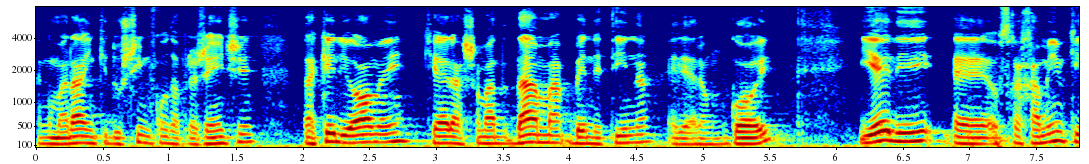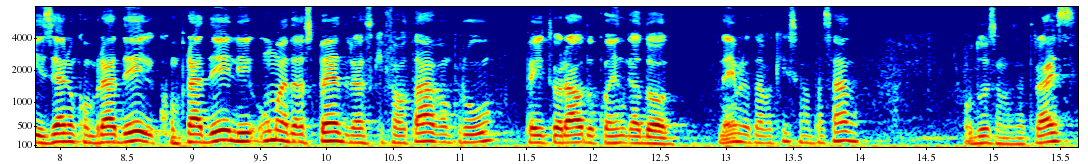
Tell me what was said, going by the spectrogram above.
a Guimará em que Dushim conta pra gente, daquele homem que era chamado Dama Benetina, ele era um goi, e ele, é, os Rahamim quiseram comprar dele, comprar dele uma das pedras que faltavam para o peitoral do Kohen Gadol. Lembra? Eu estava aqui semana passada? Ou duas semanas atrás?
